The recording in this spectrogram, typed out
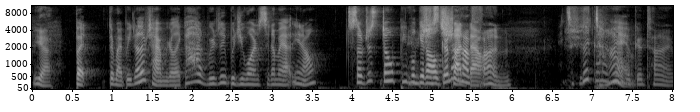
Yeah. There might be another time where you're like, God, really? Would you want to sit on my, you know? So just don't people get She's all gonna shut have down. fun. It's a She's good time. Have a good time.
